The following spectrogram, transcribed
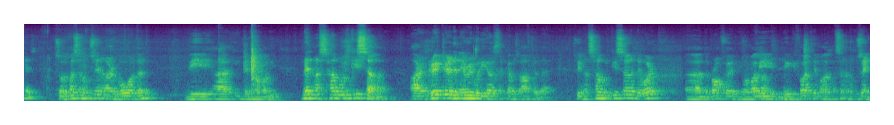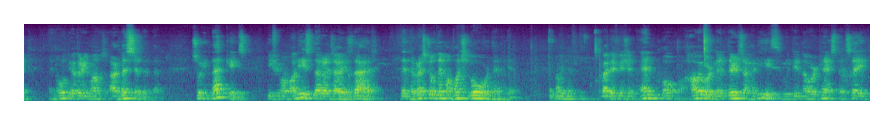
Yes? So Hassan Hussein are lower than the uh, Ibn Imam Ali. Then Ashabul Qissa are greater than everybody else that comes after that. So in Ashabul Qissa, there were uh, the Prophet, Imam Ali, Lady Fatima, Hassan and Hussein, and all the other Imams are lesser than them. So in that case, if Imam Ali's daraja is that, then the rest of them are much lower than him By definition. by definition. And well, however, then there's a hadith within our text that say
